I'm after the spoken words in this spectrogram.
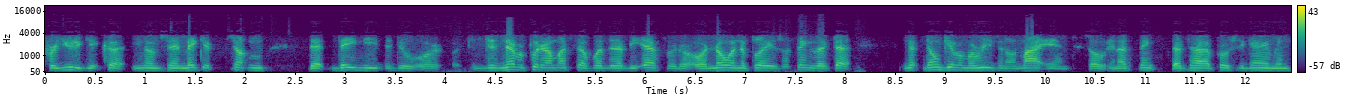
for you to get cut. You know what I'm saying? Make it something that they need to do, or just never put it on myself, whether that be effort or, or knowing the plays or things like that. don't give them a reason on my end. So, and I think that's how I approached the game, and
